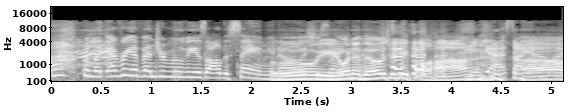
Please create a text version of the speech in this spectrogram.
"Ah, but like every Avenger movie is all the same, you know? Ooh, you're like- one of those people, huh? Yes, I am. I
